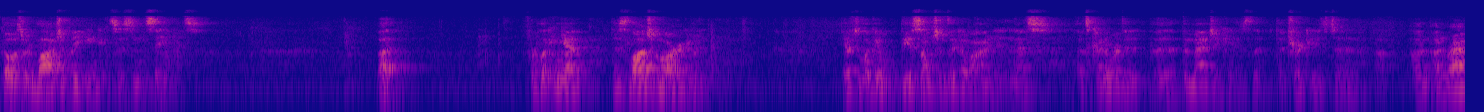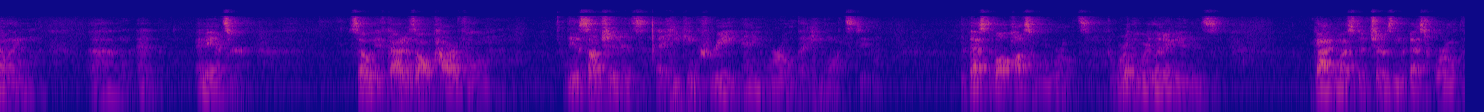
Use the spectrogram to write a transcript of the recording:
those are logically inconsistent statements. But we're looking at this logical argument, you have to look at the assumptions that go behind it, and that's that's kind of where the, the, the magic is, the, the trick is to uh, un- unraveling uh, an answer. So if God is all powerful, the assumption is that He can create any world that He wants to, the best of all possible worlds. The world that we're living in is God must have chosen the best world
